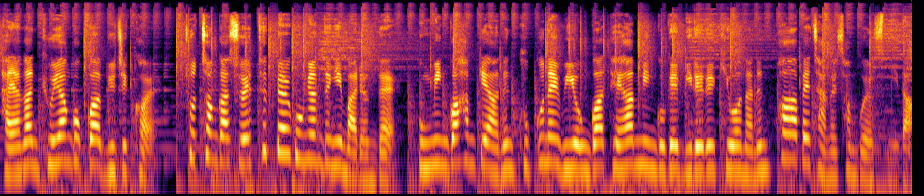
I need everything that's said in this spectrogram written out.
다양한 교향곡과 뮤지컬, 초청 가수의 특별 공연 등이 마련돼 국민과 함께하는 국군의 위용과 대한민국의 미래를 기원하는 화합의 장을 선보였습니다.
